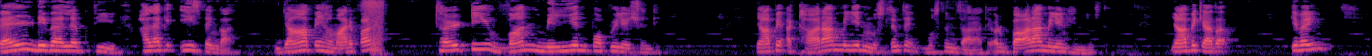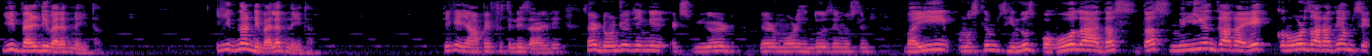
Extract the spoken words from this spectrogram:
वेल डेवलप्ड थी, हालाँकि ईस्ट बंगाल यहाँ पे हमारे पास थर्टी वन मिलियन पॉपुलेशन थी। यहाँ पे अट्ठारह मिलियन मुस्लिम थे, मुस्लिम ज़्यादा थे, और बारह मिलियन हिंदूज थे। यहाँ पे क्या था कि भाई ये वेल डेवलप नहीं था, ये इतना डेवलप नहीं था। ठीक है, यहाँ पे फैसिलिटीज़ ज़्यादा थी। Sir don't you think it's weird there more Hindus and Muslim भाई मुस्लिम हिंदूज बहुत ज़्यादा, दस दस मिलियन ज़्यादा, एक करोड़ ज़्यादा थे हमसे।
